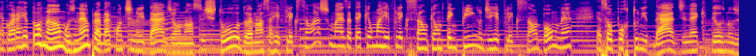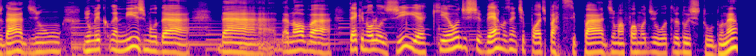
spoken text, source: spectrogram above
e agora retornamos, né, para dar continuidade ao nosso estudo, à nossa reflexão. Acho mais até que é uma reflexão, que é um tempinho de reflexão, é bom, né? Essa oportunidade, né, que Deus nos dá de um, de um mecanismo da, da, da nova tecnologia, que onde estivermos a gente pode participar de uma forma ou de outra do estudo, né?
